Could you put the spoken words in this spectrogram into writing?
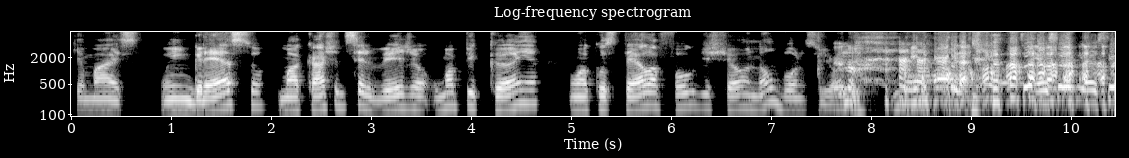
que mais? O ingresso, uma caixa de cerveja, uma picanha, uma costela, fogo de chão, eu não vou nesse jogo. Eu não... Mentira. Eu sei, eu sei,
